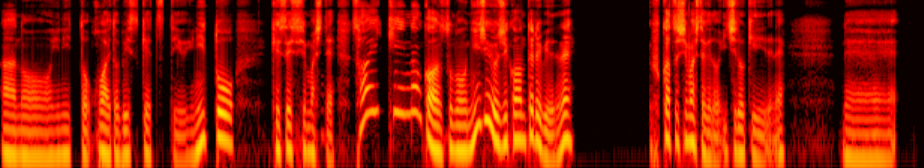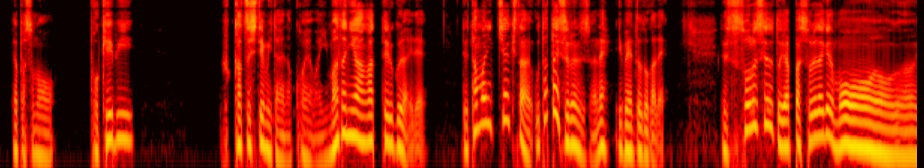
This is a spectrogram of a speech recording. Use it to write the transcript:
あのユニットホワイトビスケッツっていうユニットを結成しまして最近なんかその24時間テレビでね復活しましたけど一度きりでね。でやっぱそのポケビ復活してみたいな声はいまだに上がってるぐらいで。でたまに千秋さん歌ったりするんですよねイベントとかで。でそれするとやっぱりそれだけでもう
